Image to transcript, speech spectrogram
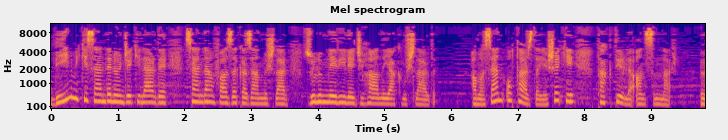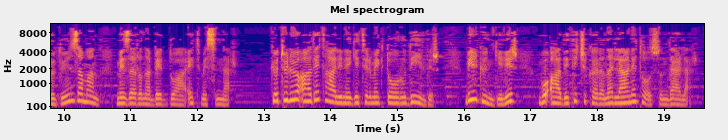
Değil mi ki senden öncekiler de senden fazla kazanmışlar, zulümleriyle cihanı yakmışlardı. Ama sen o tarzda yaşa ki takdirle ansınlar. Öldüğün zaman mezarına beddua etmesinler. Kötülüğü adet haline getirmek doğru değildir. Bir gün gelir bu adeti çıkarana lanet olsun derler.''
